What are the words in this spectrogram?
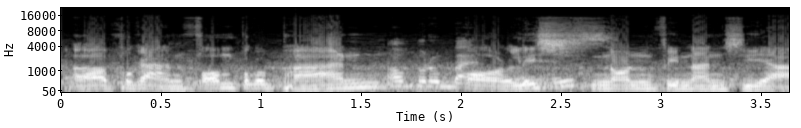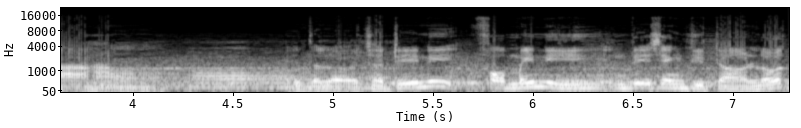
eh, bukan form perubahan Oh perubahan. polis non finansial Oh. gitu loh jadi ini form ini nanti yang di download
